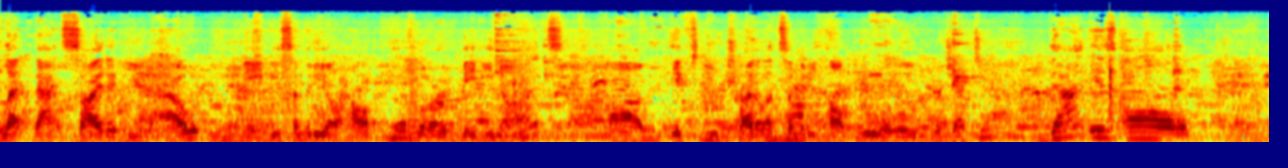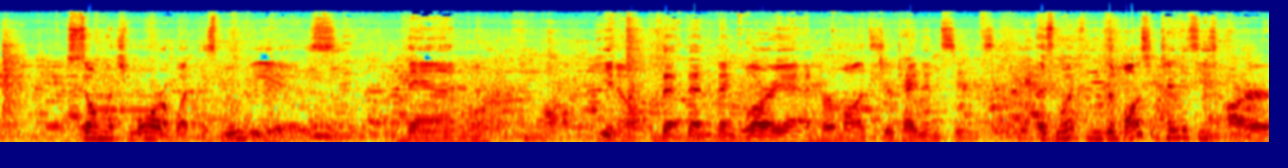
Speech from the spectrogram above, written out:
let that side of you out maybe somebody will help you, or maybe not? Um, if you try to let somebody help you, or they reject you? That is all so much more of what this movie is than you know than, than, than Gloria and her monster tendencies. As much the monster tendencies are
